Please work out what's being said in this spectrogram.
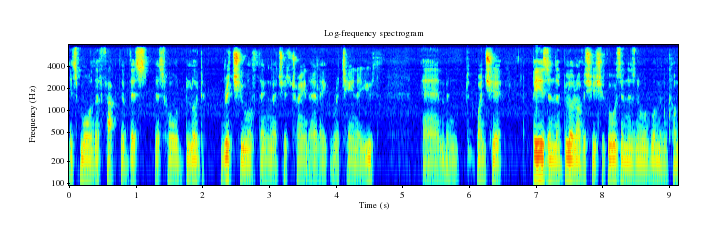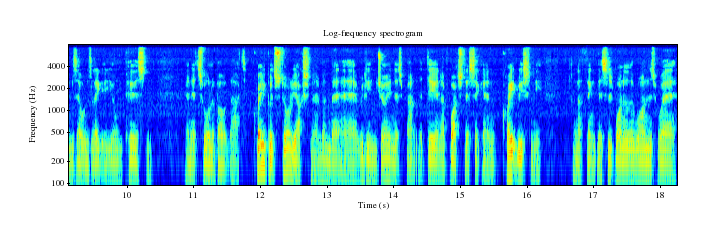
It's more the fact of this this whole blood ritual thing that she's trying to like retain her youth. Um, and when she bathes in the blood, obviously she goes in as an old woman, comes out as like a young person, and it's all about that. Quite a good story actually. I remember uh, really enjoying this back in the day, and I've watched this again quite recently, and I think this is one of the ones where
